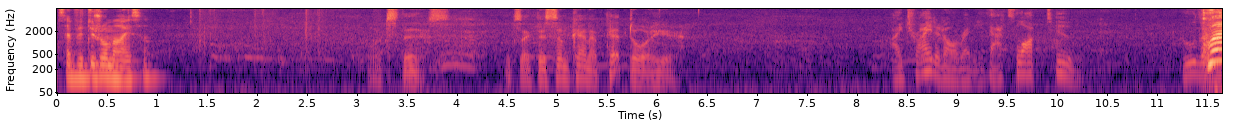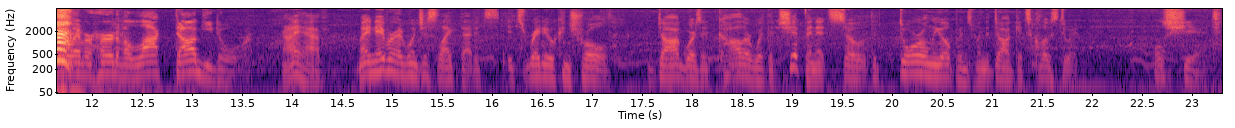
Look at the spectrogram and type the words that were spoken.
ça fait toujours marrer ça. What's this? Looks like there's some kind of pet door here. I tried it already. That's locked too. Who the Quoi? hell ever heard of a locked doggy door? I have. My neighbor had one just like that. It's it's radio controlled. The dog wears a collar with a chip in it, so the door only opens when the dog gets close to it. Well, shit.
